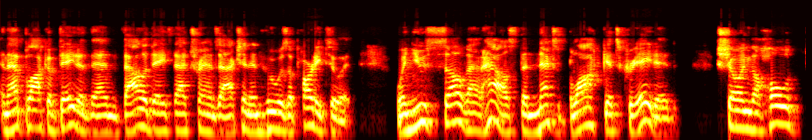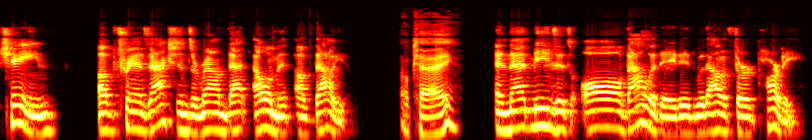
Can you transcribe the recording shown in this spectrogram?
And that block of data then validates that transaction and who was a party to it. When you sell that house, the next block gets created showing the whole chain of transactions around that element of value. Okay. And that means it's all validated without a third party.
